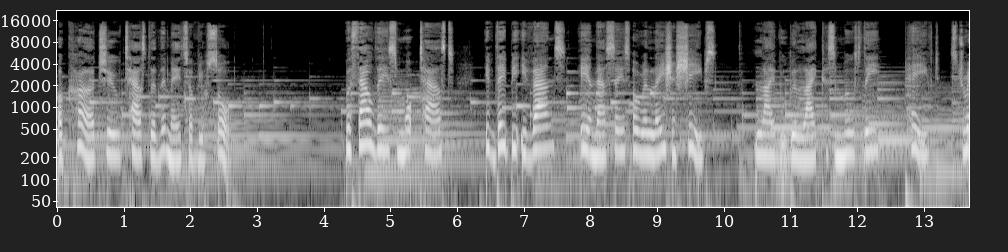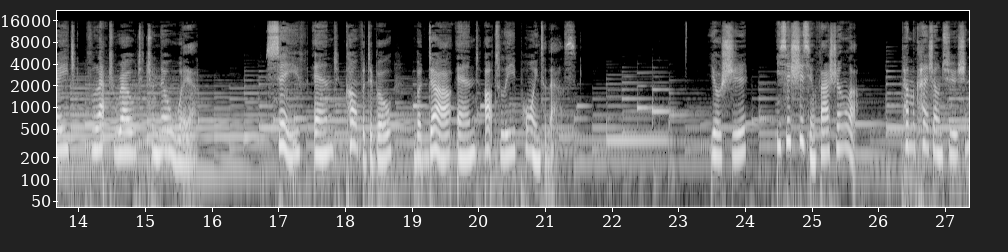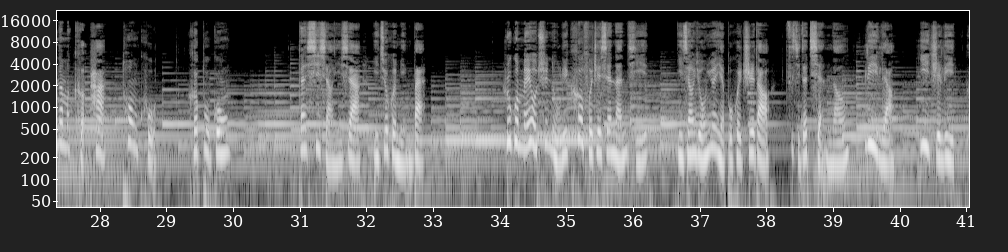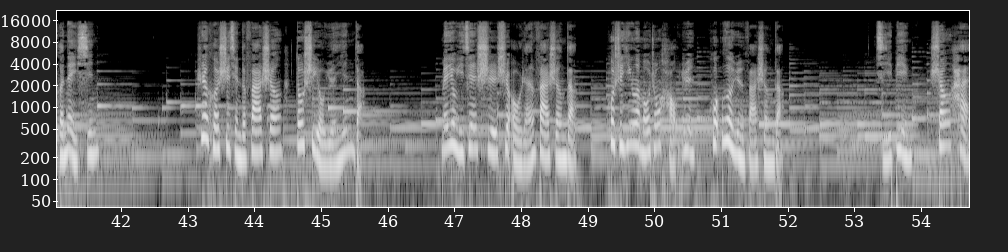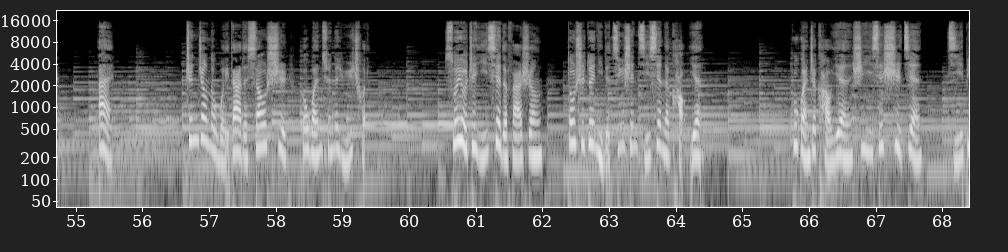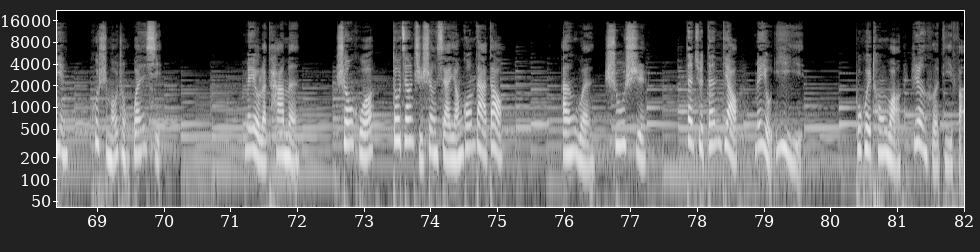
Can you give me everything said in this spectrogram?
occur to test the limits of your soul. Without these mock tests, if they be events, illnesses, or relationships, life will be like a smoothly paved, straight, flat road to nowhere. Safe and comfortable, but dull and utterly pointless. 有时，一些事情发生了，它们看上去是那么可怕、痛苦 和不公，但细想一下，你就会明白，如果没有去努力克服这些难题，你将永远也不会知道自己的潜能、力量、意志力和内心。任何事情的发生都是有原因的，没有一件事是偶然发生的，或是因了某种好运或厄运发生的。疾病、伤害、爱。真正的伟大的消逝和完全的愚蠢，所有这一切的发生，都是对你的精神极限的考验。不管这考验是一些事件、疾病，或是某种关系，没有了他们，生活都将只剩下阳光大道，安稳舒适，但却单调没有意义，不会通往任何地方。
